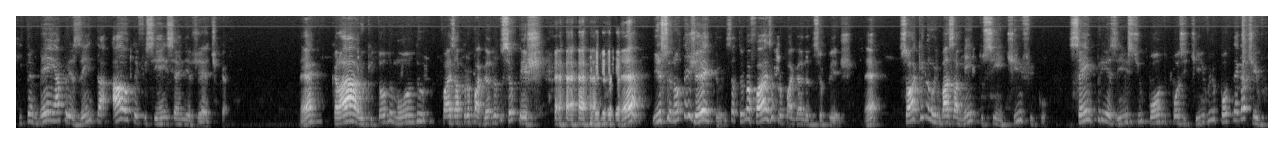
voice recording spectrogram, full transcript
que também apresenta alta eficiência energética. Né? Claro que todo mundo faz a propaganda do seu peixe. né? Isso não tem jeito. Isso a turma faz a propaganda do seu peixe. Né? Só que no embasamento científico, sempre existe o ponto positivo e o ponto negativo.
